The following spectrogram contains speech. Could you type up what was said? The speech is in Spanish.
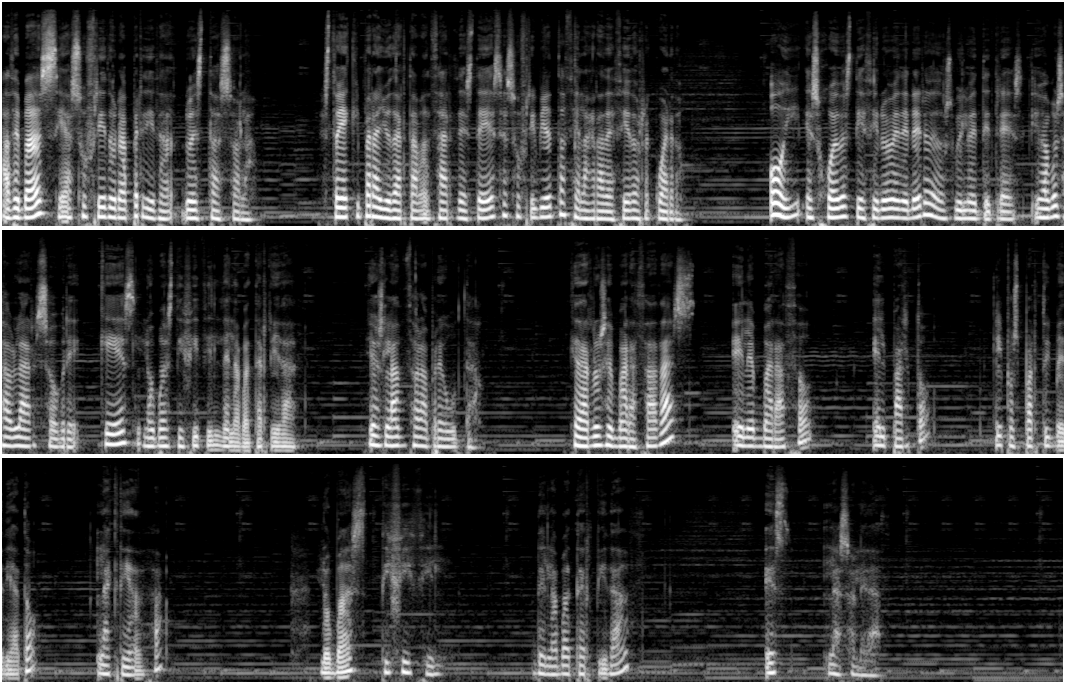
Además, si has sufrido una pérdida, no estás sola. Estoy aquí para ayudarte a avanzar desde ese sufrimiento hacia el agradecido recuerdo. Hoy es jueves 19 de enero de 2023 y vamos a hablar sobre qué es lo más difícil de la maternidad. Y os lanzo la pregunta. ¿Quedarnos embarazadas? ¿El embarazo? ¿El parto? ¿El posparto inmediato? ¿La crianza? Lo más difícil de la maternidad es la soledad.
